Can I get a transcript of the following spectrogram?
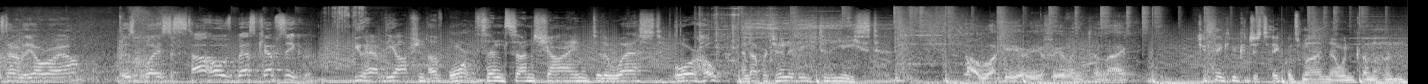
First time at the El Royale? This place is Tahoe's best kept secret. You have the option of warmth and sunshine to the west, or hope and opportunity to the east. How lucky are you feeling tonight? Do you think you could just take what's mine and I wouldn't come a hunting?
